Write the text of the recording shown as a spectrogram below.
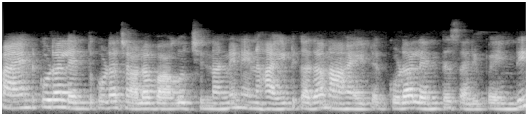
ప్యాంట్ కూడా లెంత్ కూడా చాలా బాగా వచ్చిందండి నేను హైట్ కదా నా హైట్కి కూడా లెంత్ సరిపోయింది.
